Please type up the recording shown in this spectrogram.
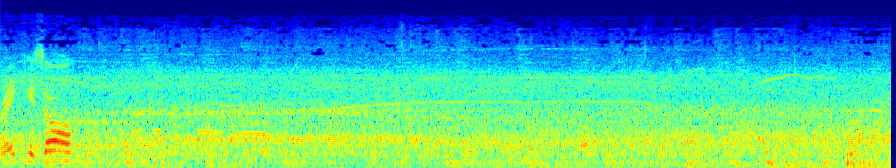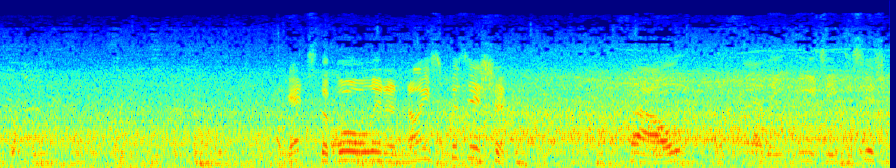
Break is on. Gets the ball in a nice position. Foul. A fairly easy decision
